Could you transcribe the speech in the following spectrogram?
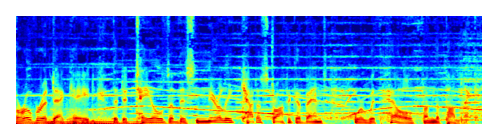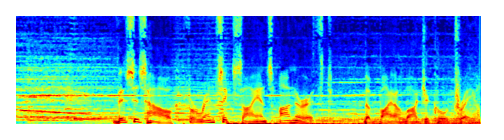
For over a decade, the details of this nearly catastrophic event were withheld from the public. This is how forensic science unearthed the biological trail.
